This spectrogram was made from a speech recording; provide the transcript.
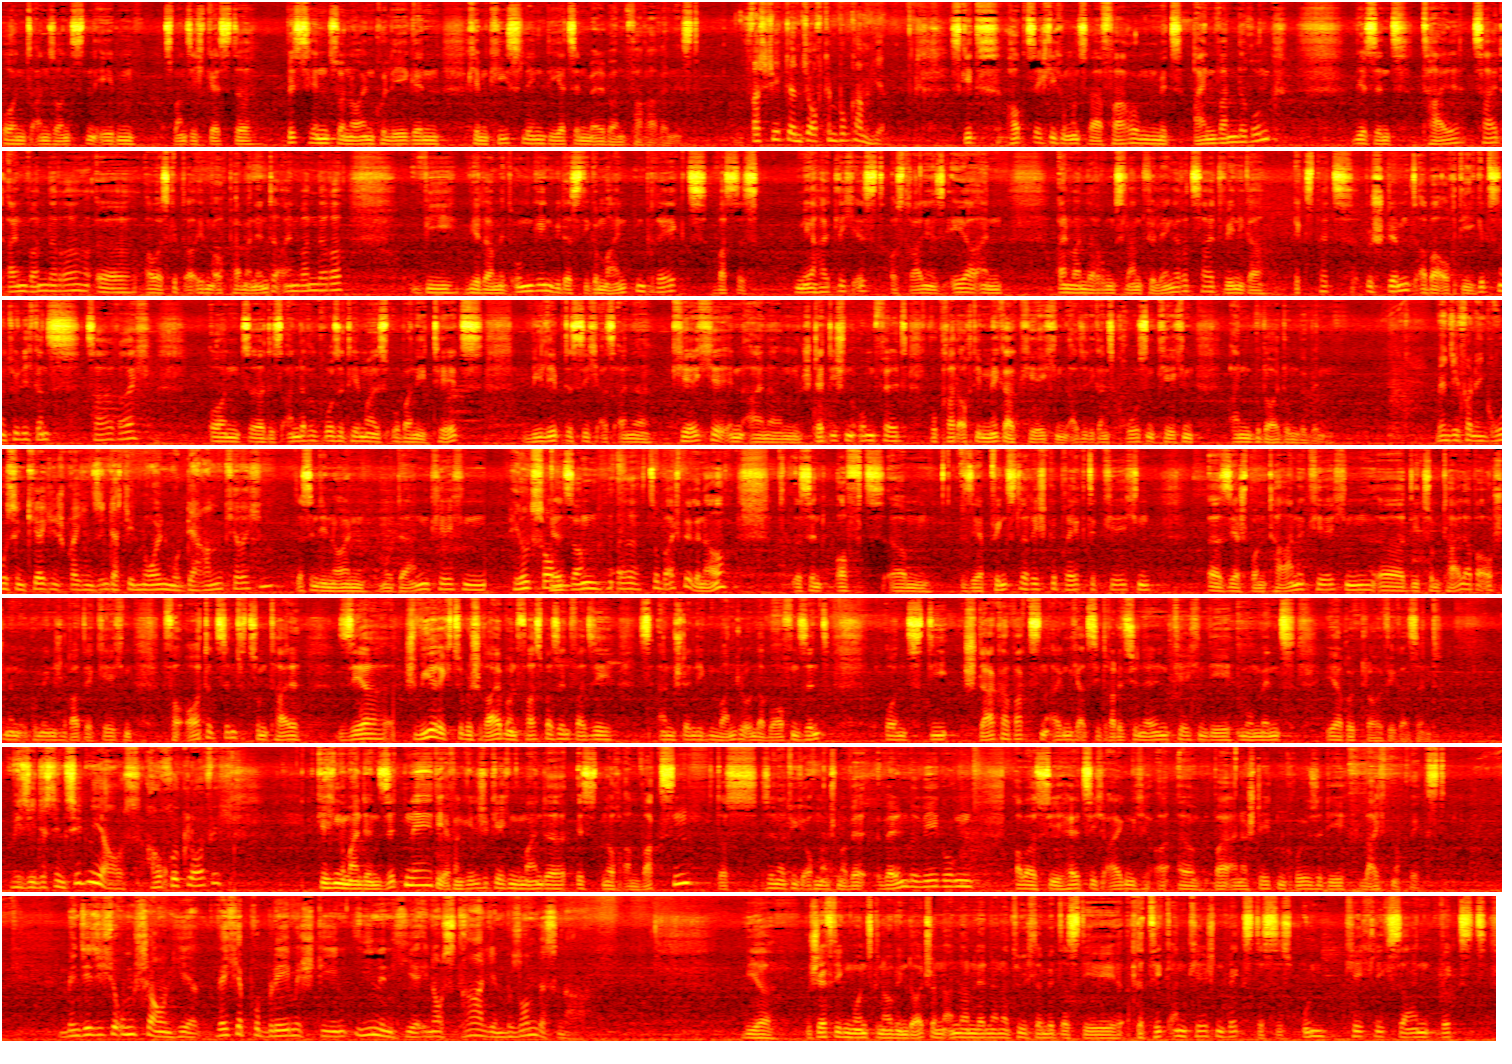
Und ansonsten eben 20 Gäste bis hin zur neuen Kollegin Kim Kiesling, die jetzt in Melbourne Pfarrerin ist. Was steht denn so auf dem Programm hier? Es geht hauptsächlich um unsere Erfahrungen mit Einwanderung. Wir sind Teilzeiteinwanderer, äh, aber es gibt eben auch permanente Einwanderer wie wir damit umgehen, wie das die Gemeinden prägt, was das mehrheitlich ist. Australien ist eher ein Einwanderungsland für längere Zeit, weniger Expats bestimmt, aber auch die gibt es natürlich ganz zahlreich. Und äh, das andere große Thema ist Urbanität. Wie lebt es sich als eine Kirche in einem städtischen Umfeld, wo gerade auch die Megakirchen, also die ganz großen Kirchen, an Bedeutung gewinnen? Wenn Sie von den großen Kirchen sprechen, sind das die neuen modernen Kirchen? Das sind die neuen modernen Kirchen. Hillsong? Hillsong äh, zum Beispiel, genau. Das sind oft ähm, sehr pfingstlerisch geprägte Kirchen, äh, sehr spontane Kirchen, äh, die zum Teil aber auch schon im Ökumenischen Rat der Kirchen verortet sind, zum Teil sehr schwierig zu beschreiben und fassbar sind, weil sie einem ständigen Wandel unterworfen sind und die stärker wachsen eigentlich als die traditionellen Kirchen, die im Moment eher rückläufiger sind. Wie sieht es in Sydney aus? Auch rückläufig? Kirchengemeinde in Sydney, die evangelische Kirchengemeinde ist noch am Wachsen. Das sind natürlich auch manchmal Wellenbewegungen, aber sie hält sich eigentlich äh, bei einer steten Größe, die leicht noch wächst. Wenn Sie sich so umschauen hier, welche Probleme stehen Ihnen hier in Australien besonders nahe? Wir beschäftigen uns genau wie in Deutschland und anderen Ländern natürlich damit, dass die Kritik an Kirchen wächst, dass das Unkirchlichsein wächst,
